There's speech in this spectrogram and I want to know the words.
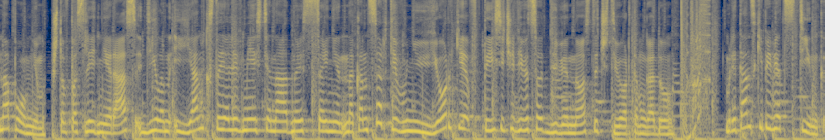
Напомним, что в последний раз Дилан и Янг стояли вместе на одной сцене на концерте в Нью-Йорке в 1994 году. Британский певец Стинг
